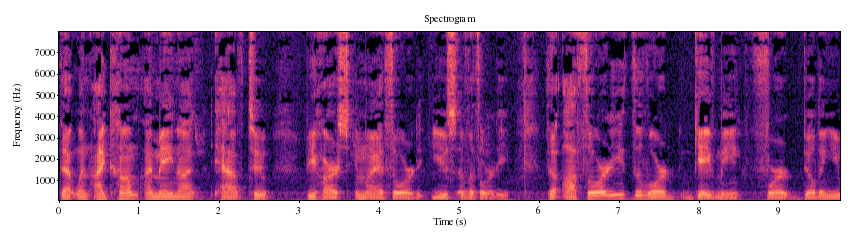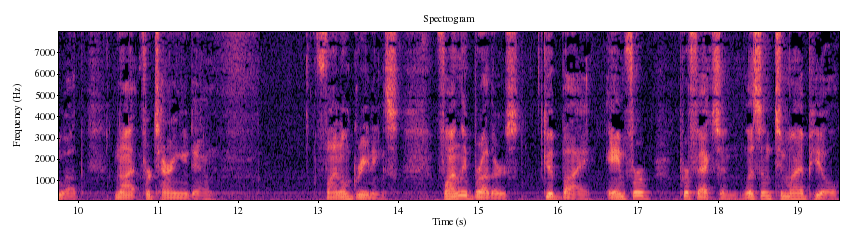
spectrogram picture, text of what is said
that when I come I may not have to be harsh in my authority use of authority. The authority the Lord gave me for building you up, not for tearing you down. Final greetings. Finally, brothers, goodbye. Aim for perfection. Listen to my appeal.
